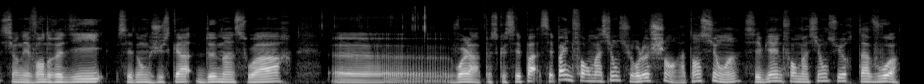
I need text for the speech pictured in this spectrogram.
si on est vendredi, c'est donc jusqu'à demain soir. Euh, voilà, parce que c'est pas pas une formation sur le chant. Attention, hein, c'est bien une formation sur ta voix.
